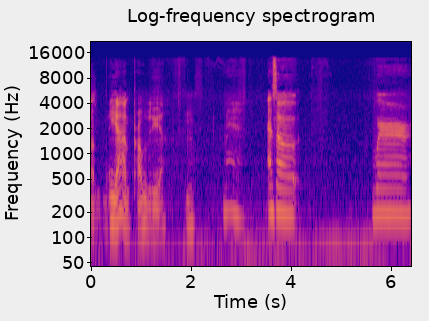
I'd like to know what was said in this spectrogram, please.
Um, yeah, probably. Yeah. Man. And so where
